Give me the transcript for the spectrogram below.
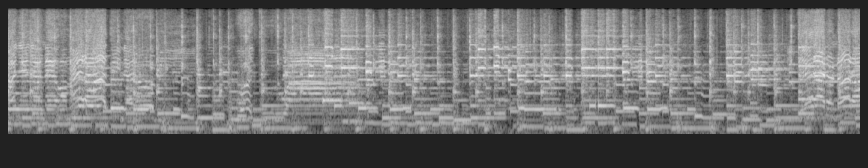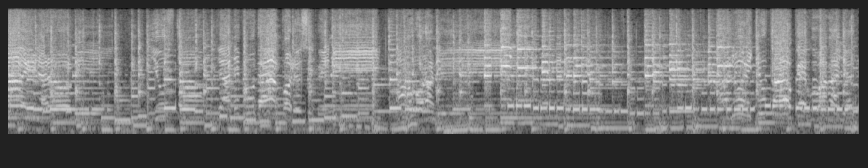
anyanyane omera ti nairobi otuwa. Eradonora i nairobi yusto ¡Ya ni. Muda yanimuga kode supini aworoni alu ijuka okekowakajan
